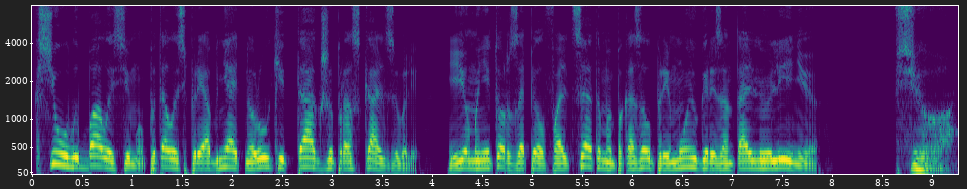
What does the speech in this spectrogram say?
Ксю улыбалась ему, пыталась приобнять, но руки также проскальзывали. Ее монитор запел фальцетом и показал прямую горизонтальную линию. «Все.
